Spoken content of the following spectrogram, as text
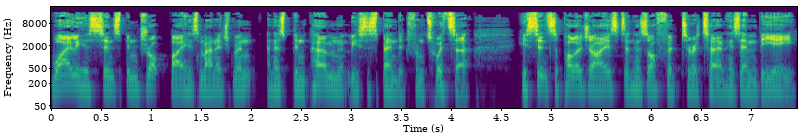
Wiley has since been dropped by his management and has been permanently suspended from Twitter. He's since apologised and has offered to return his MBE.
